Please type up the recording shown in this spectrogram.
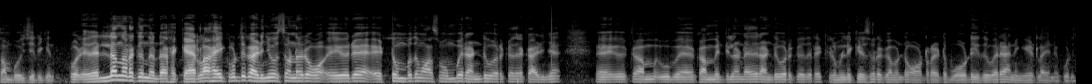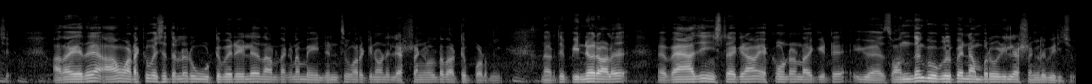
സംഭവിച്ചിരിക്കുന്നത്. ഇതെല്ലാം നടക്കുന്നുണ്ട്. കേരള ഹൈക്കോടതി കഴിഞ്ഞ ദിവസമാണ് ഒരു ഒരു എട്ടൊമ്പത് മാസം മുമ്പ് രണ്ട് പേർക്കെതിരെ കഴിഞ്ഞ കമ്മിറ്റിയിലുണ്ടായത് രണ്ട് പേർക്കെതിരെ ക്രിമിനൽ കേസ് എടുക്കാൻ ഓർഡറായിട്ട് ബോർഡ് ഇതുവരെ അനങ്ങിയിട്ടില്ല അതിനെക്കുറിച്ച്. അതായത് ആ വടക്ക് വശത്തുള്ള ഒരു ഊട്ടുപേരയിൽ നടന്നിരിക്കുന്ന മെയിന്റനൻസ് വർക്കിനോട് ലക്ഷങ്ങളുടെ തട്ടിപ്പടഞ്ഞു നടത്തി പിന്നെ ഒരാൾ വ്യാജ ഇൻസ്റ്റാഗ്രാം അക്കൗണ്ട് ഉണ്ടാക്കിയിട്ട് സ്വന്തം ഗൂഗിൾ പേ നമ്പർ വഴി ലക്ഷങ്ങൾ പിരിച്ചു.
